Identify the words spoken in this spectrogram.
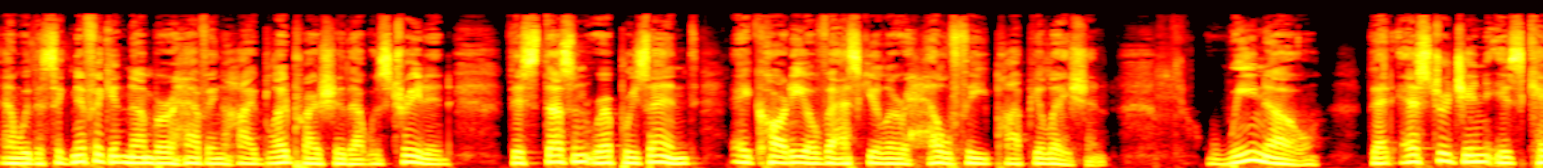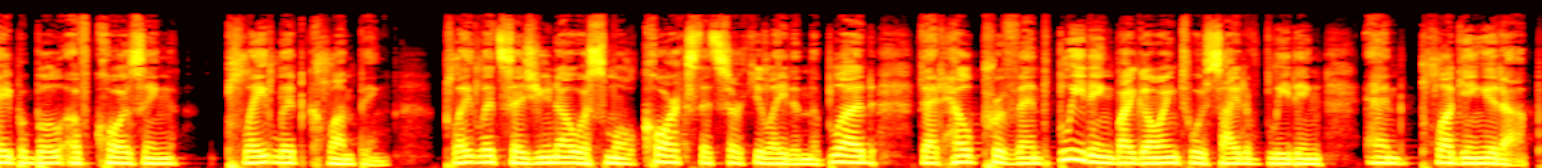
and with a significant number having high blood pressure that was treated, this doesn't represent a cardiovascular healthy population. We know that estrogen is capable of causing platelet clumping. Platelets, as you know, are small corks that circulate in the blood that help prevent bleeding by going to a site of bleeding and plugging it up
